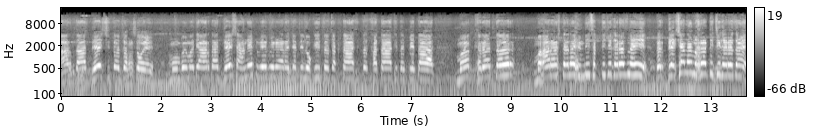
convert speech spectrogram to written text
अर्धा देश इथं जगतोय. मुंबईमध्ये अर्धा देश अनेक वेगवेगळ्या राज्यातले लोक इथं जगतात इथं खातात इथं पितात. मग खरं तर महाराष्ट्राला हिंदी सक्तीची गरज नाही तर देशाला मराठीची गरज आहे.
